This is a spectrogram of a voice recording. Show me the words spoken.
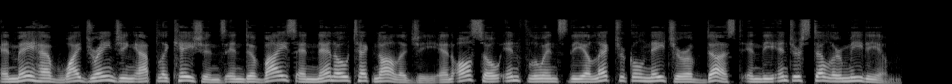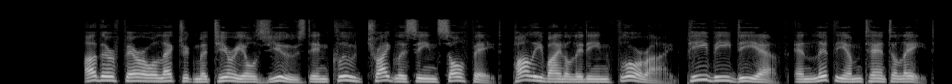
and may have wide-ranging applications in device and nanotechnology and also influence the electrical nature of dust in the interstellar medium. Other ferroelectric materials used include triglycine sulfate, polyvinylidene fluoride (PVDF), and lithium tantalate.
